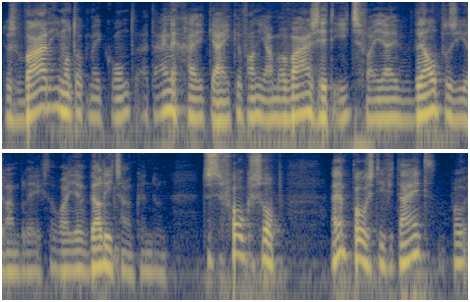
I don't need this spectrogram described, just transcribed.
Dus waar iemand ook mee komt, uiteindelijk ga je kijken van ja, maar waar zit iets waar jij wel plezier aan beleeft of waar je wel iets aan kunt doen. Dus focus op hè, positiviteit. Po-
